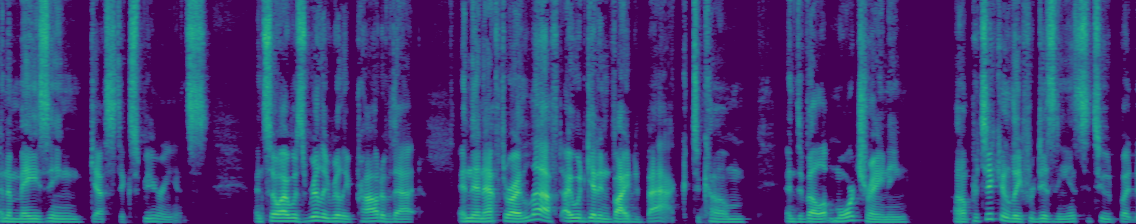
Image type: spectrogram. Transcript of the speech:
an amazing guest experience and so i was really really proud of that. And then after i left i would get invited back to come and develop more training uh, particularly for disney institute but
